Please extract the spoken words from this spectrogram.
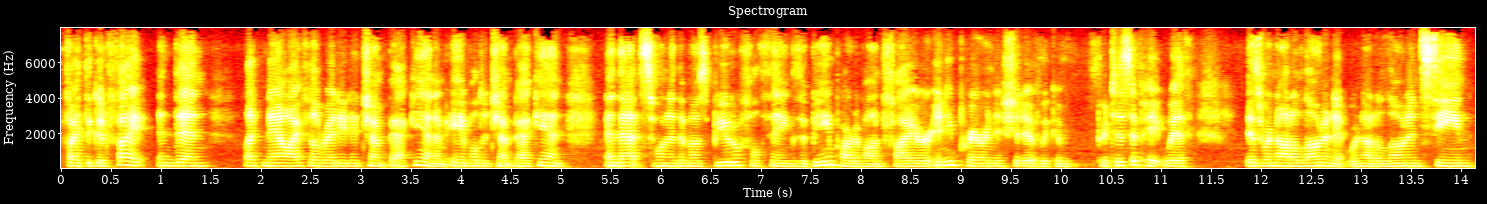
fight the good fight. And then like now I feel ready to jump back in. I'm able to jump back in. And that's one of the most beautiful things of being part of On Fire, any prayer initiative we can participate with is we're not alone in it. We're not alone in seeing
